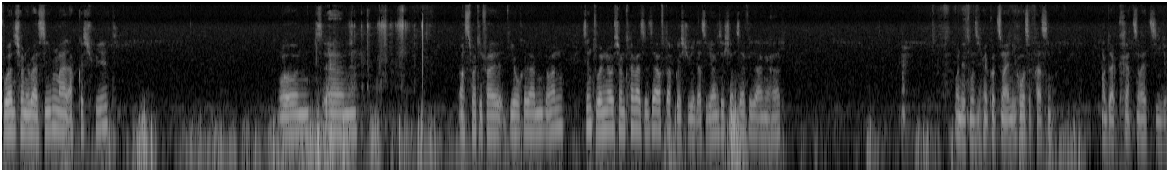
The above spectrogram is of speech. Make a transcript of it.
wurden schon über sieben Mal abgespielt. Und ähm, auf Spotify, die hochgeladen worden sind, wurden, glaube ich, schon teilweise sehr oft abgespielt. Also die haben sich schon sehr viele angehört. Und jetzt muss ich mir kurz mal in die Hose fassen. Da kratzen wir jetzt die.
